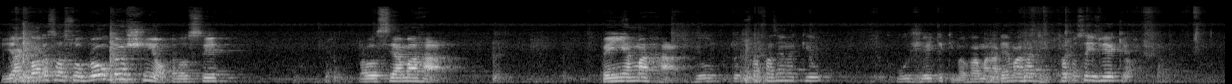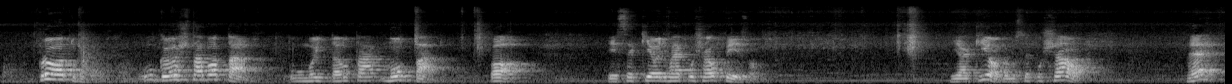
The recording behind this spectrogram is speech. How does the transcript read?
E agora só sobrou o ganchinho, ó, para você para você amarrar. Bem amarrado. Eu tô só fazendo aqui o, o jeito aqui, mas vou amarrar bem amarradinho. Só para vocês verem aqui, ó. Pronto, galera. O gancho está botado. O moitão está montado. Ó, esse aqui é onde vai puxar o peso, ó. E aqui, ó, para você puxar, ó, né?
